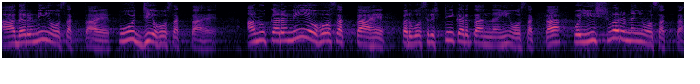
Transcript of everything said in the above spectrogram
आदरणीय हो सकता है, पूज्य हो सकता है, अनुकरणीय हो सकता है पर वो सृष्टिकर्ता नहीं हो सकता, वो ईश्वर नहीं हो सकता।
